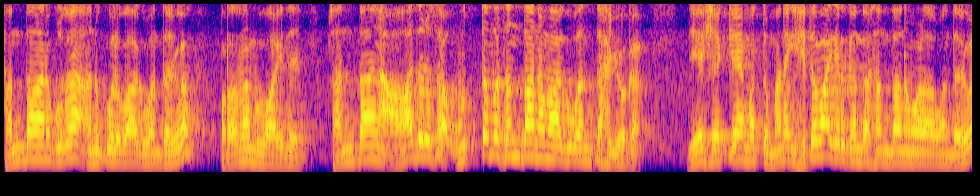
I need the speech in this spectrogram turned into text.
ಸಂತಾನಕ್ಕೂ ಅನುಕೂಲವಾಗುವಂಥ ಯೋಗ ಪ್ರಾರಂಭವಾಗಿದೆ. ಸಂತಾನ ಆದರೂ ಸಹ ಉತ್ತಮ ಸಂತಾನವಾಗುವಂತಹ ಯೋಗ. ದೇಶಕ್ಕೆ ಮತ್ತು ಮನೆಗೆ ಹಿತವಾಗಿರತಕ್ಕಂಥ ಸಂತಾನವಾಗುವಂಥ ಯೋಗ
